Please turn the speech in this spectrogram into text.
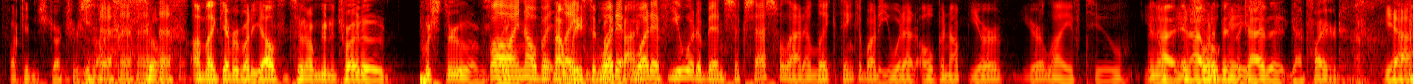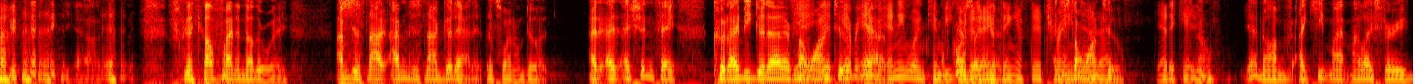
fucking structure sucks. so unlike everybody else that said I'm going to try to push through, I was Well, like, I know, but not like, wasting what my if, time. what if you would have been successful at it? Like, think about it. You would have opened up your your life to, you and know, I and I would have been the guy that got fired. Yeah, yeah, like I'll find another way. I'm just not. I'm just not good at it. That's why I don't do it. I, I, I shouldn't say. Could I be good at it if I wanted if to? every- yeah, anyone can Of be good at I could. anything if they're trained. I just don't want it, to. Dedicated. You know. Yeah. No. I'm. I keep my my life's very.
